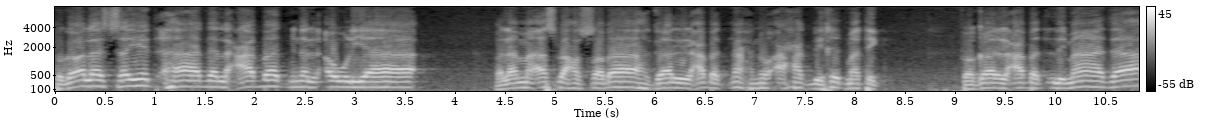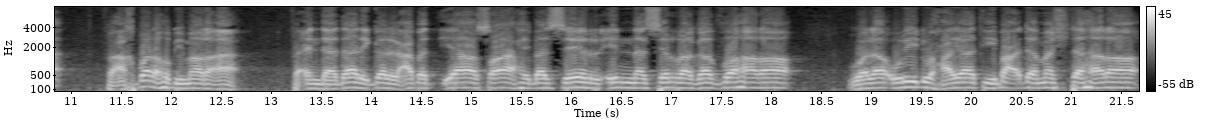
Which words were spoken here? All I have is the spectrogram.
فقال السيد هذا العبد من الأولياء. فلما أصبح الصباح قال العبد نحن أحق بخدمتك. فقال العبد لماذا فأخبره بما رأى. فعند ذلك قال العبد يا صاحب السر إن السر قد ظهر ولا أريد حياتي بعد ما اشتهر.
